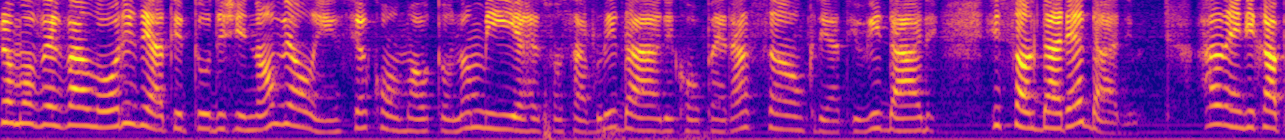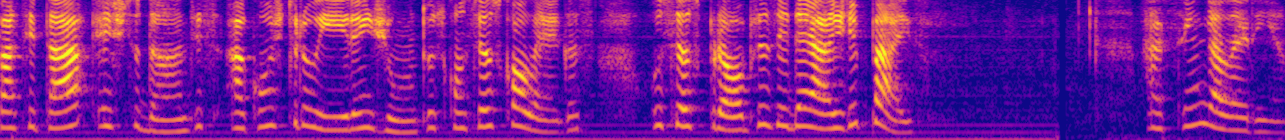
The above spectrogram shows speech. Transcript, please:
promover valores e atitudes de não violência como autonomia, responsabilidade, cooperação, criatividade e solidariedade, além de capacitar estudantes a construírem juntos com seus colegas os seus próprios ideais de paz. Assim, galerinha,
